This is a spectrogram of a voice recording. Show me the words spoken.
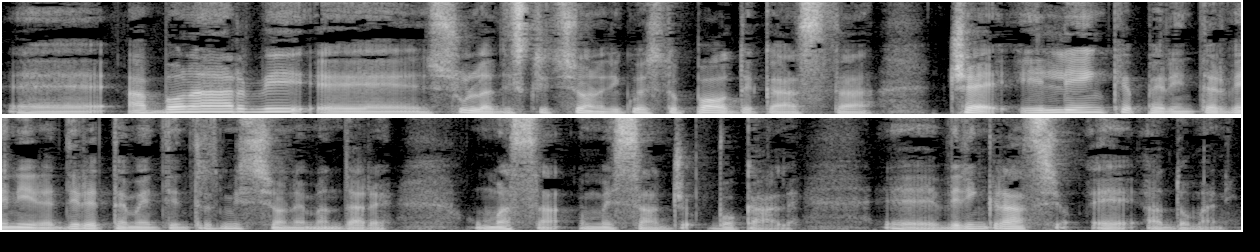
eh, abbonarvi e sulla descrizione di questo podcast c'è il link per intervenire direttamente in trasmissione e mandare un, massa- un messaggio vocale. Eh, vi ringrazio e a domani.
